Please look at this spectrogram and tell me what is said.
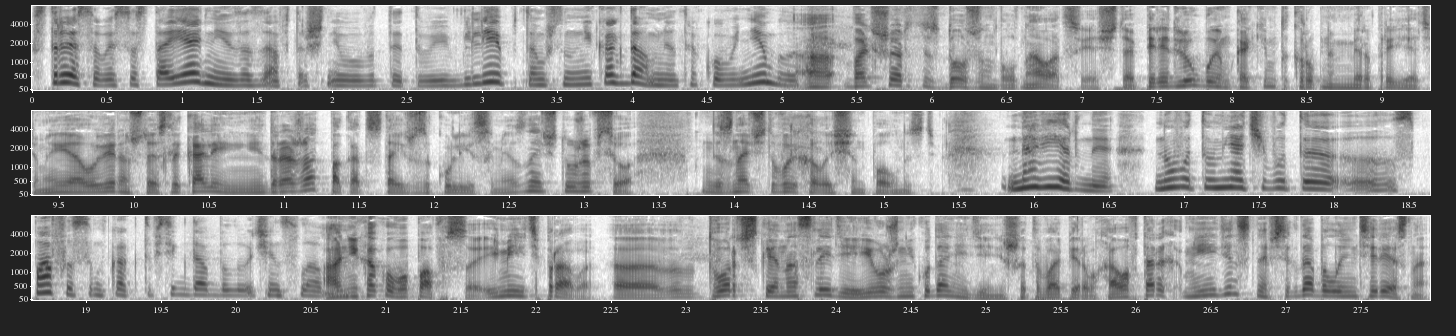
стрессовое состояние из-за завтрашнего вот этого юбилея, потому что ну, никогда у меня такого не было. А большой артист должен волноваться, я считаю, перед любым каким-то крупным мероприятием. И я уверен, что если колени не дрожат, пока ты стоишь за кулисами, значит, уже все. Значит, выхолощен полностью. Наверное. Но вот у меня чего-то э, с пафосом как-то всегда было очень слабо. А никакого пафоса. Имеете право. Э, творческое наследие, его уже никуда не денешь, это во-первых. А во-вторых, мне единственное всегда было интересно,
